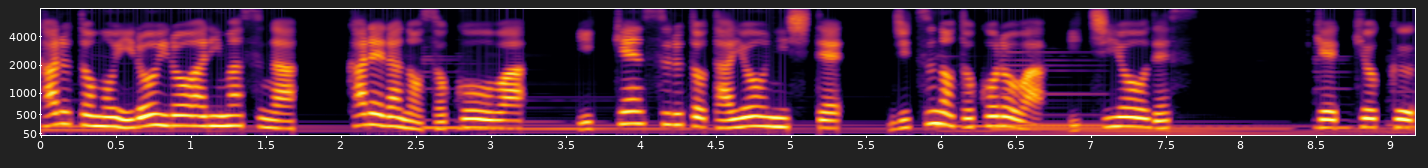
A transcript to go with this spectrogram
カルトもいろいろありますが彼らの素行は一見すると多様にして実のところは一様です。結局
